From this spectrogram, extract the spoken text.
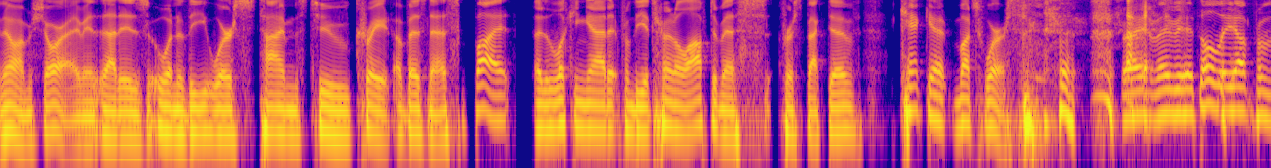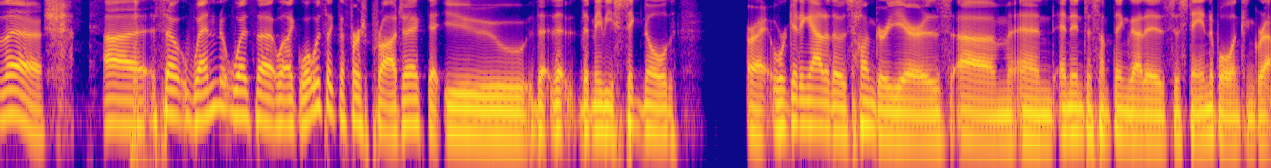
No, I'm sure. I mean, that is one of the worst times to create a business. But uh, looking at it from the eternal optimist perspective, can't get much worse, right? Maybe it's only up from there. Uh, so when was the like what was like the first project that you that that, that maybe signaled all right we're getting out of those hunger years um, and and into something that is sustainable and can grow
